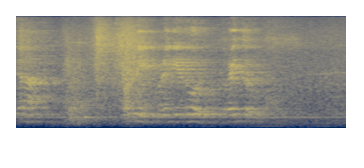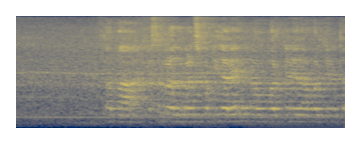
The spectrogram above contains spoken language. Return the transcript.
ಜನ ಹಳ್ಳಿ ಮಳಿಗೆ ಇರುವವರು ರೈತರು ತಮ್ಮ ಹೆಸರುಗಳನ್ನು ಬಳಸಿಕೊಟ್ಟಿದ್ದಾರೆ. ನಾವು ಬರ್ತೇವೆ ನಾವು ಬರ್ತೇವೆ ಅಂತ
